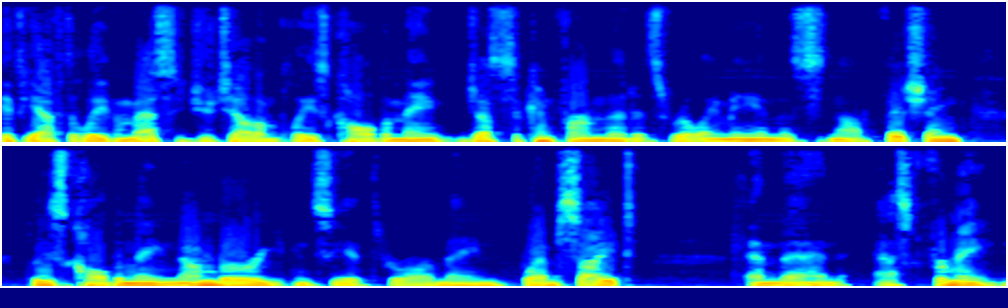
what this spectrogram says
if you have to leave a message, you tell them, please call the main, just to confirm that it's really me and this is not phishing. Please call the main number. You can see it through our main website and then ask for me.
